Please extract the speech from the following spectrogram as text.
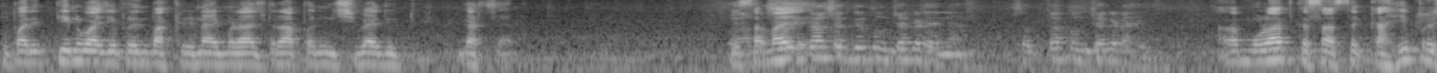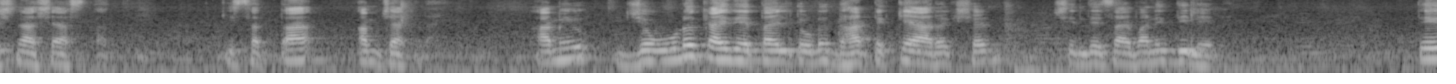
दुपारी तीन वाजेपर्यंत भाकरी नाही मिळाली तर आपण शिव्या देतो घरच्यांना. हे समाज सध्या तुमच्याकडे आहे ना? सत्ता तुमच्याकडे आहे. आता मुळात कसं असतं काही प्रश्न असे असतात की सत्ता आमच्याकडे आम्ही जेवढं काय देता येईल तेवढं दहा टक्के आरक्षण शिंदे साहेबांनी दिलेलं. ते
